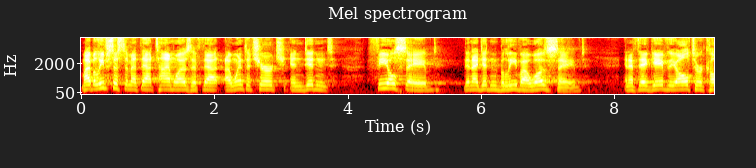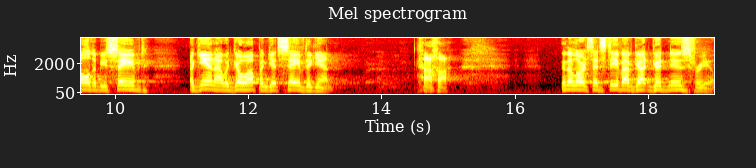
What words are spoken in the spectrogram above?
my belief system at that time was if that I went to church and didn't feel saved, then I didn't believe I was saved. And if they gave the altar call to be saved again, I would go up and get saved again. Then the Lord said, Steve, I've got good news for you.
